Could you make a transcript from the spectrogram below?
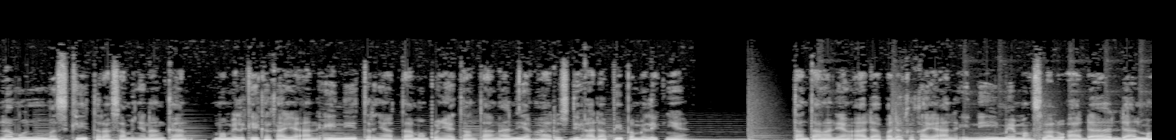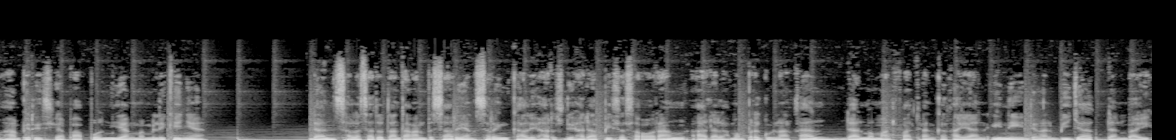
Namun meski terasa menyenangkan, memiliki kekayaan ini ternyata mempunyai tantangan yang harus dihadapi pemiliknya. Tantangan yang ada pada kekayaan ini memang selalu ada dan menghampiri siapa pun yang memilikinya. Dan salah satu tantangan besar yang sering kali harus dihadapi seseorang adalah mempergunakan dan memanfaatkan kekayaan ini dengan bijak dan baik.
